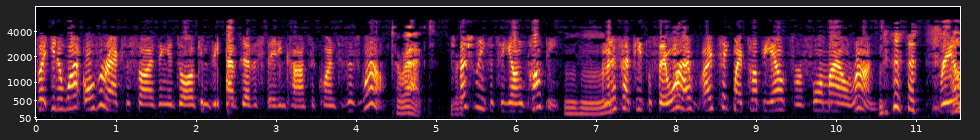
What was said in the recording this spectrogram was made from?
but you know what? Over exercising a dog can be, have devastating consequences as well. Correct. Especially if it's a young puppy. Mm-hmm. I mean, I've had people say, well, I, I take my puppy out for a four mile run. Really? Oh,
